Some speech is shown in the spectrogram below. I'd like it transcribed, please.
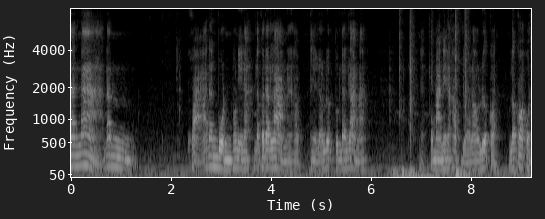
ด้านหน้า ด้านขวา ด้านบนพวกนี้นะ แล้วก็ด้านล่างนะครับเนี่ยเราเลือกตัวด้านล่างนะ เนี่ย ประมาณนี้นะครับ เดี๋ยวเราเลือกก่อน แล้วก็กด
